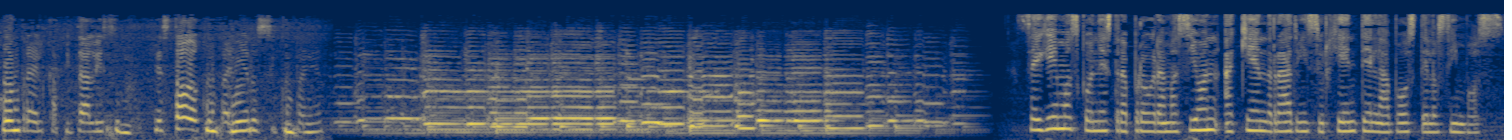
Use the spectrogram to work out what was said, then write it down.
contra el capitalismo. Es todo, compañeros y compañeras. Seguimos con nuestra programación aquí en Radio Insurgente La Voz de los Simbos.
